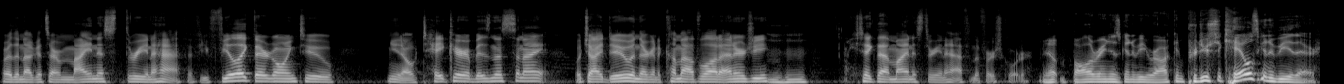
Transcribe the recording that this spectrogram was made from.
where the Nuggets are minus three and a half. If you feel like they're going to, you know, take care of business tonight, which I do, and they're going to come out with a lot of energy, you take that minus three and a half in the first quarter. Yep. Ball Arena is going to be rocking. Producer Kale's going to be there.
